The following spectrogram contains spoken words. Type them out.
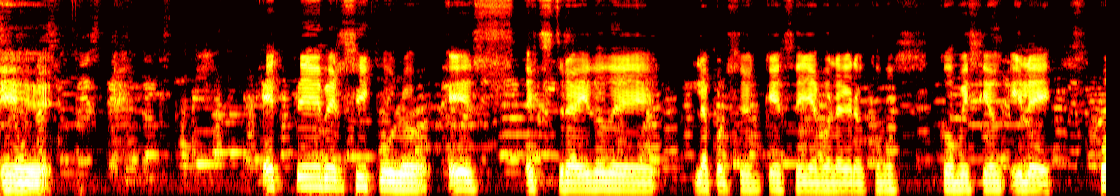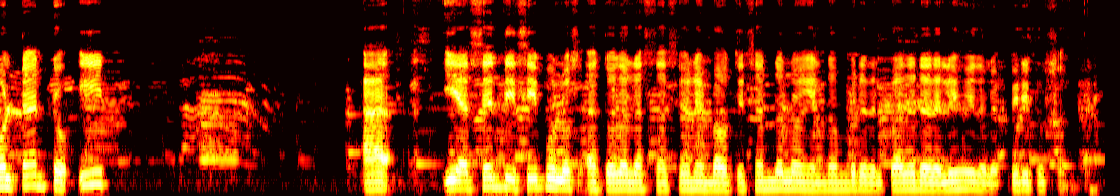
Eh, este versículo es extraído de la porción que se llama la Gran Comisión y lee, por tanto, y a, y hacer discípulos a todas las naciones, bautizándolos en el nombre del Padre, del Hijo y del Espíritu Santo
